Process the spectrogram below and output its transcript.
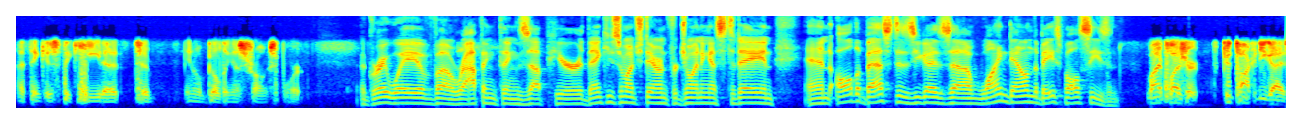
I think is the key to, to you know building a strong sport. A great way of uh, wrapping things up here. Thank you so much, Darren, for joining us today, and and all the best as you guys uh, wind down the baseball season. My pleasure. Good talking to you guys.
